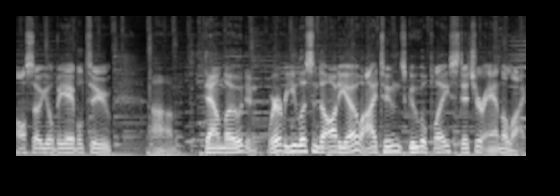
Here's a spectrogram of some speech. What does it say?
also, you'll be able to um, download and wherever you listen to audio iTunes, Google Play, Stitcher, and the like.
